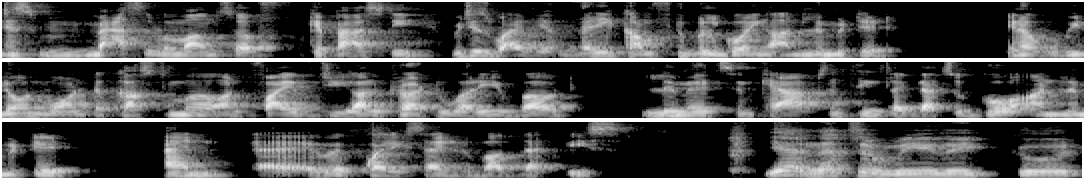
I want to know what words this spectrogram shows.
just massive amounts of capacity, which is why we are very comfortable going unlimited. You know, we don't want a customer on 5G Ultra to worry about limits and caps and things like that. So go unlimited, and uh, we're quite excited about that piece. Yeah, and that's a really good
